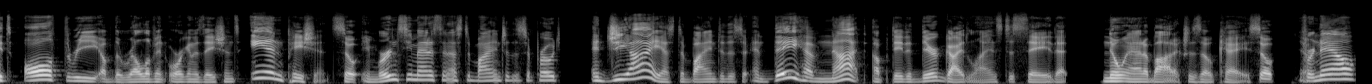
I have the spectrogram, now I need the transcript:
it's all three of the relevant organizations and patients. So, emergency medicine has to buy into this approach, and GI has to buy into this. And they have not updated their guidelines to say that no antibiotics is okay. So, for now,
